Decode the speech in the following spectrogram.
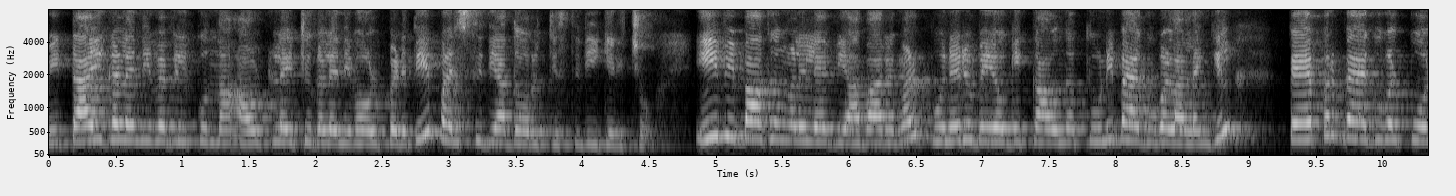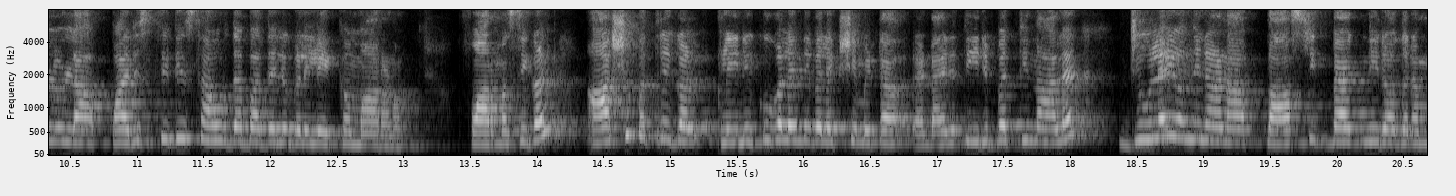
മിഠായികൾ എന്നിവ വിൽക്കുന്ന ഔട്ട്ലെറ്റുകൾ എന്നിവ ഉൾപ്പെടുത്തി പരിസ്ഥിതി അതോറിറ്റി സ്ഥിരീകരിച്ചു. ഈ വിഭാഗങ്ങളിലെ വ്യാപാരങ്ങൾ പുനരുപയോഗിക്കാവുന്ന തുണി ബാഗുകൾ അല്ലെങ്കിൽ പേപ്പർ ബാഗുകൾ പോലുള്ള പരിസ്ഥിതി സൗഹൃദ ബദലുകളിലേക്ക് മാറണം. ഫാർമസികൾ ആശുപത്രികൾ ക്ലിനിക്കുകൾ എന്നിവ ലക്ഷ്യമിട്ട് രണ്ടായിരത്തി ഇരുപത്തിനാല് ജൂലൈ ഒന്നിനാണ് പ്ലാസ്റ്റിക് ബാഗ് നിരോധനം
